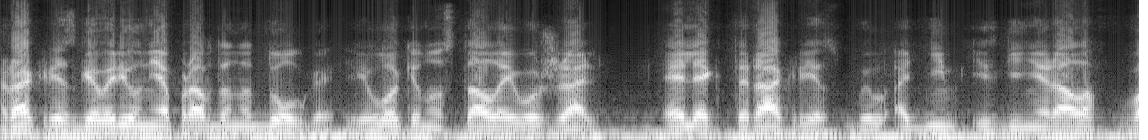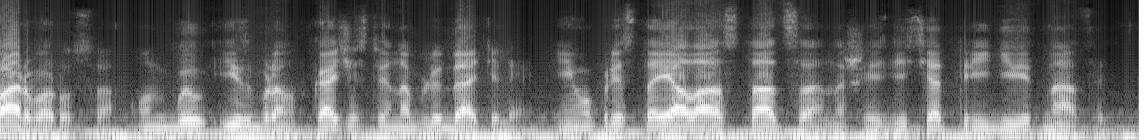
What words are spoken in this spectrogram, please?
Ракрис говорил неоправданно долго, и Локину стало его жаль. Элект Ракрис был одним из генералов Варваруса. Он был избран в качестве наблюдателя. Ему предстояло остаться на 63-19,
